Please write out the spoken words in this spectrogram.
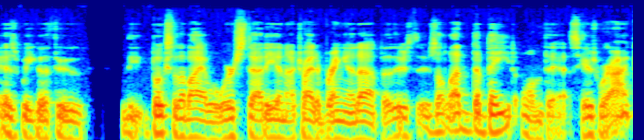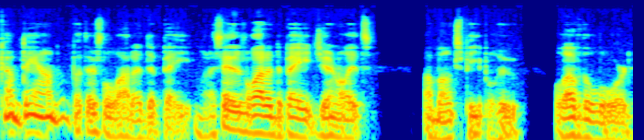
as we go through the books of the Bible we're studying. I try to bring it up. There's there's a lot of debate on this. Here's where I come down, but there's a lot of debate. When I say there's a lot of debate, generally it's amongst people who love the Lord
